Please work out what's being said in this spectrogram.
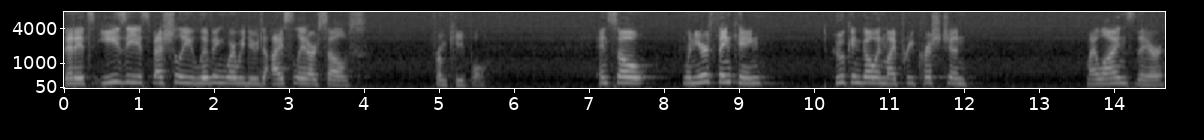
That it's easy, especially living where we do, to isolate ourselves from people. And so, when you're thinking, who can go in my pre Christian my lines there,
